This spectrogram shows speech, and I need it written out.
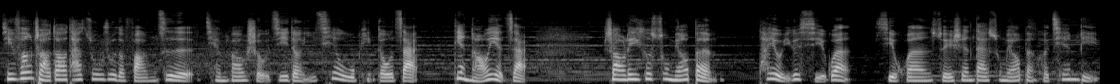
警方找到他租住的房子，钱包、手机等一切物品都在，电脑也在，少了一个素描本。他有一个习惯。喜欢随身带素描本和铅笔，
